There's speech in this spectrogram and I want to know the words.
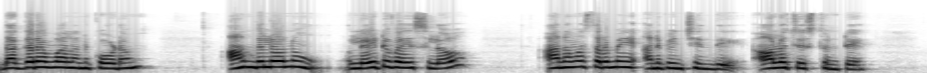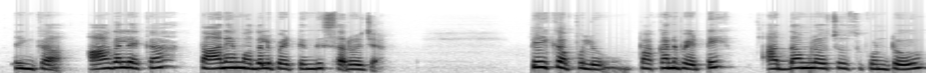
దగ్గరవ్వాలనుకోవడం అందులోనూ లేటు వయసులో అనవసరమే అనిపించింది ఆలోచిస్తుంటే. ఇంకా ఆగలేక తానే మొదలుపెట్టింది సరోజ. టీ కప్పులు పక్కన పెట్టి అద్దంలో చూసుకుంటూ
